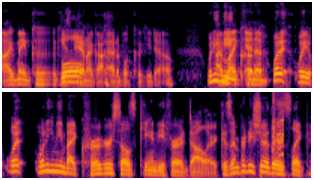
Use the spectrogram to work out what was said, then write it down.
I made cookies Well- and I got edible cookie dough. What do you I'm mean? like Kro- a- what? Wait, what? What do you mean by Kroger sells candy for a dollar? Because I'm pretty sure there's like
